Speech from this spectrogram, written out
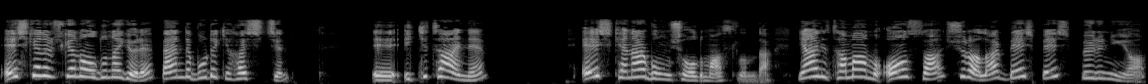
eşkenar üçgen olduğuna göre ben de buradaki h için e, iki tane eş kenar bulmuş oldum aslında. Yani tamamı 10 sa şuralar 5 5 bölünüyor.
